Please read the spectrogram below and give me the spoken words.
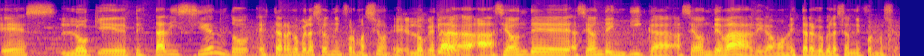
es lo que te está diciendo esta recopilación de información, eh, lo que Claro. está, a- hacia dónde, hacia dónde indica, hacia dónde va, digamos, esta recopilación de información.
